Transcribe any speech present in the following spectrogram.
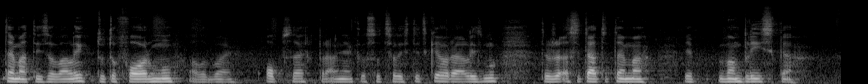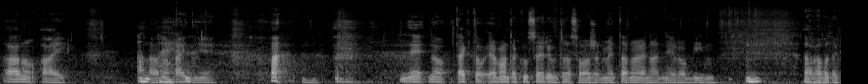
tematizovali túto formu alebo aj obsah práve nejakého socialistického realizmu. Takže asi táto téma je vám blízka. Áno, aj. Áno, aj nie. nie. No, takto, ja mám takú sériu, ktorá sa volá, že metanoje nad nej robím. Mm. Alebo tak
